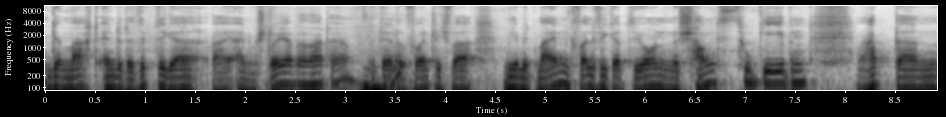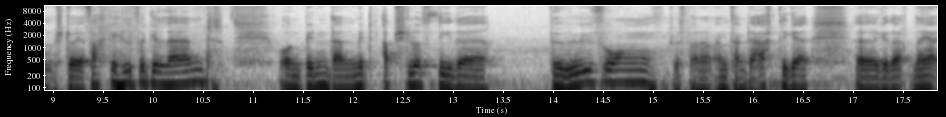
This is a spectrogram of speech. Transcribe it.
gemacht Ende der 70er bei einem Steuerberater, mhm. der so freundlich war, mir mit meinen Qualifikationen eine Chance zu geben. Habe dann Steuerfachgehilfe gelernt und bin dann mit Abschluss dieser Berufung, das war dann Anfang der 80er, äh, gesagt, naja,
